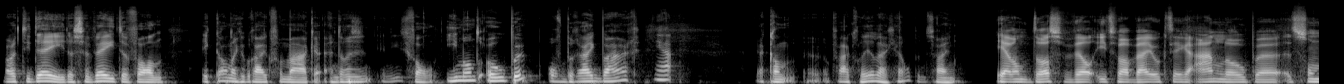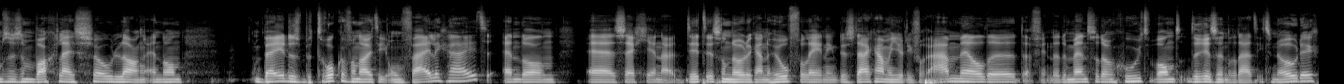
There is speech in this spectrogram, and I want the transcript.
Maar het idee dat ze weten van, ik kan er gebruik van maken. En er is in, in ieder geval iemand open of bereikbaar. Ja. Ja, kan eh, vaak wel heel erg helpend zijn. Ja, want dat is wel iets waar wij ook tegenaan lopen. Soms is een wachtlijst zo lang en dan ben je dus betrokken vanuit die onveiligheid. En dan eh, zeg je, nou, dit is er nodig aan de hulpverlening, dus daar gaan we jullie voor aanmelden. Dat vinden de mensen dan goed, want er is inderdaad iets nodig.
